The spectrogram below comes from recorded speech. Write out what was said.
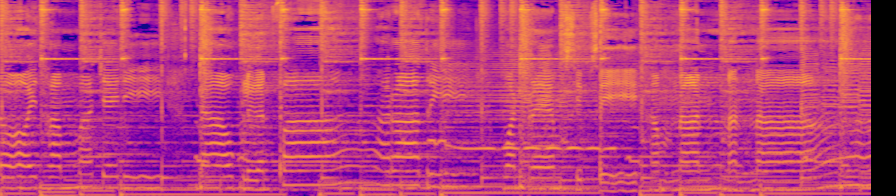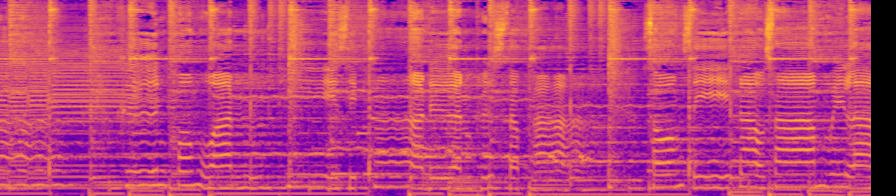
ดอยทำมาใจดี ดาวเกลื่อนฟ้าราตรี วันแรมสิบสี่คำนั้นนันนา คืนของวันที่สิบห้าเดือนพฤษภาสองสี่เก้าสามเวลา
